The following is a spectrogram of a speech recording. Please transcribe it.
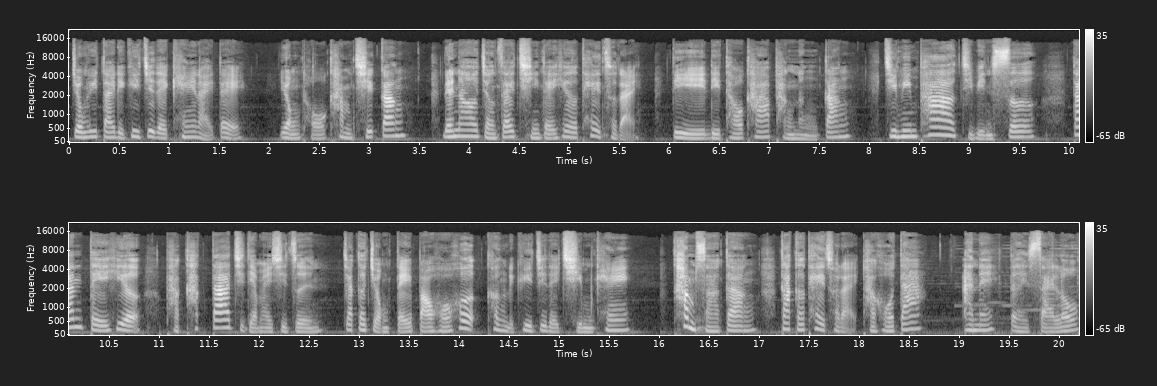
将伊带入去即个坑内底，用土盖七工，然后将这青茶叶摕出来，伫日头骹晒两工。一面拍一面烧，等茶叶拍较大一点的时阵，再搁将茶包好好，放入去即个深坑，盖三工，再搁摕出来拍好大，安尼就会使咯。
